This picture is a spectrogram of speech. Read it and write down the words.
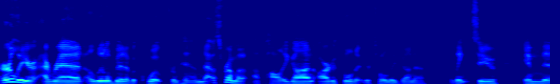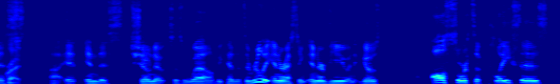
Earlier, I read a little bit of a quote from him. That was from a, a Polygon article that we're totally gonna link to in this. Right uh, in, in this show notes as well because it's a really interesting interview and it goes all sorts of places.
